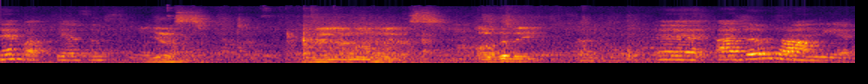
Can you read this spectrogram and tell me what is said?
Ne bak yazıyorsun? Yaz. Melanoma yaz. Adı ne? Ee, adı Ramiye.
